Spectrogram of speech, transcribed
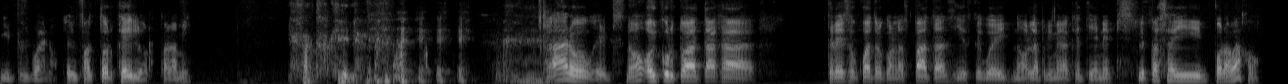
y pues bueno, el factor Keylor para mí. El factor Keylor. claro, pues, ¿no? Hoy Courtois ataja tres o cuatro con las patas y este güey, ¿no? La primera que tiene, pues, le pasa ahí por abajo.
